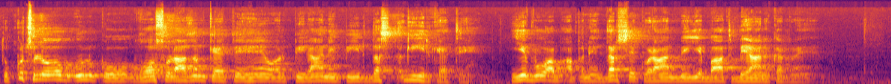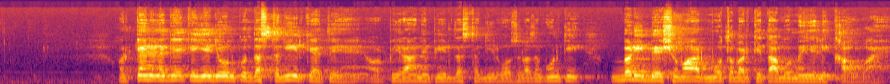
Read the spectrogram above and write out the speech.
تو کچھ لوگ ان کو غوث العظم کہتے ہیں اور پیران پیر دستگیر کہتے ہیں۔ یہ وہ اب اپنے درس قرآن میں یہ بات بیان کر رہے ہیں۔ اور کہنے لگے کہ یہ جو ان کو دستگیر کہتے ہیں اور پیران پیر دستگیر غوث العظم ان کی بڑی بے شمار معتبر کتابوں میں یہ لکھا ہوا ہے۔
